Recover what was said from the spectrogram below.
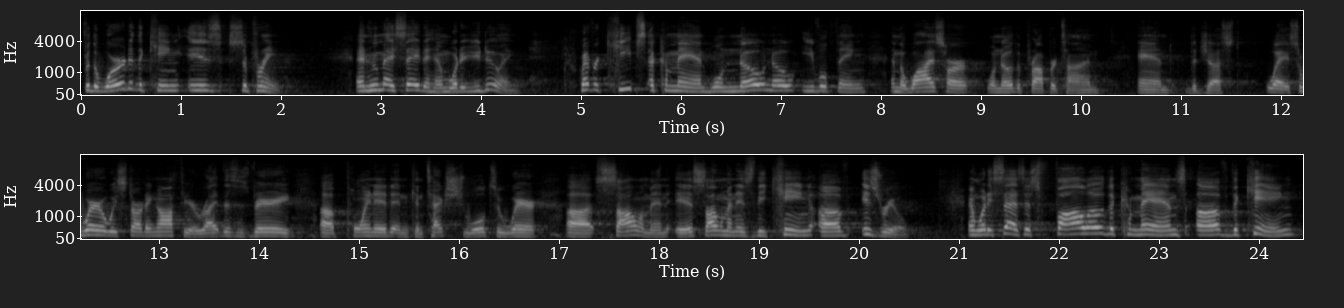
For the word of the king is supreme. And who may say to him, What are you doing? Whoever keeps a command will know no evil thing, and the wise heart will know the proper time and the just way. So, where are we starting off here, right? This is very uh, pointed and contextual to where uh, Solomon is. Solomon is the king of Israel. And what he says is follow the commands of the king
